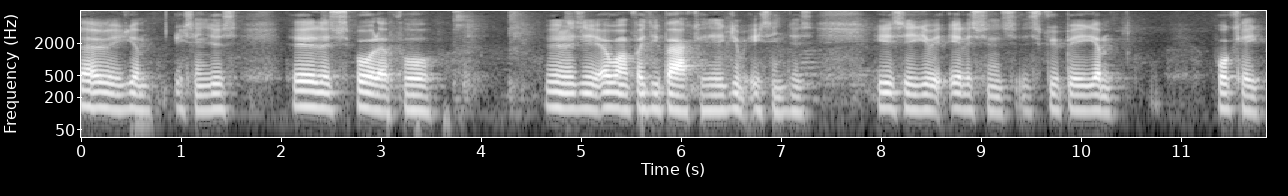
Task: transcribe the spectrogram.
Very um, extenders. Uh, let's spoiler for. Uh, I want to fight back. Uh, give it extenders. Here's uh, give it Edison's. This could be um 4K.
